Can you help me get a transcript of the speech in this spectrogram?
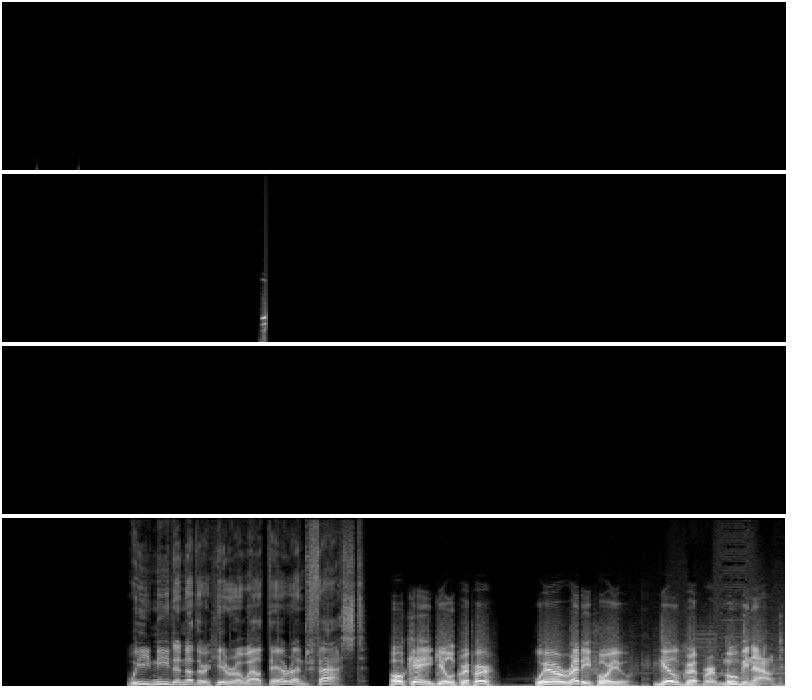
We need another hero out there and fast. Okay, Gil Gripper. We're ready for you. Gil Gripper moving out.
